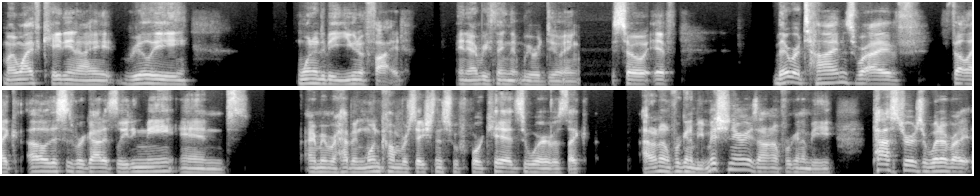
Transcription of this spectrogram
my wife Katie and I really wanted to be unified in everything that we were doing. So if there were times where I've felt like, oh, this is where God is leading me. And I remember having one conversation this with four kids where it was like, I don't know if we're going to be missionaries. I don't know if we're going to be pastors or whatever. I,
